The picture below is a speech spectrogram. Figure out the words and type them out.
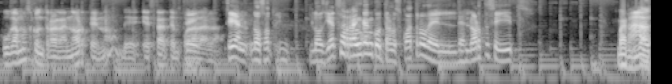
Jugamos contra la norte, ¿no? De esta temporada. Sí, los Jets arrancan contra los cuatro del, del norte seguidos. Bueno, ah,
